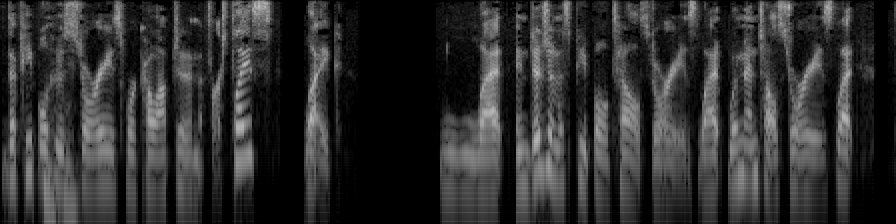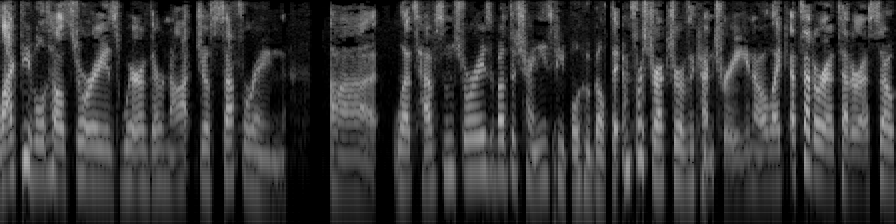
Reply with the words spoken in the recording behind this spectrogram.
the people whose Mhm. stories were co-opted in the first place. Like, let indigenous people tell stories, let women tell stories, let black people tell stories where they're not just suffering. Uh, let's have some stories about the Chinese people who built the infrastructure of the country, you know, like et cetera, et cetera. So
